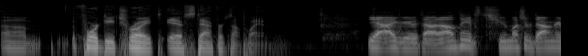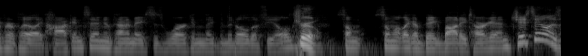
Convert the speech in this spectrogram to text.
um, for Detroit if Stafford's not playing. Yeah, I agree with that. I don't think it's too much of a downgrade for a player like Hockenson, who kind of makes his work in like the middle of the field. True. Some somewhat like a big body target. And Chase Daniel is,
